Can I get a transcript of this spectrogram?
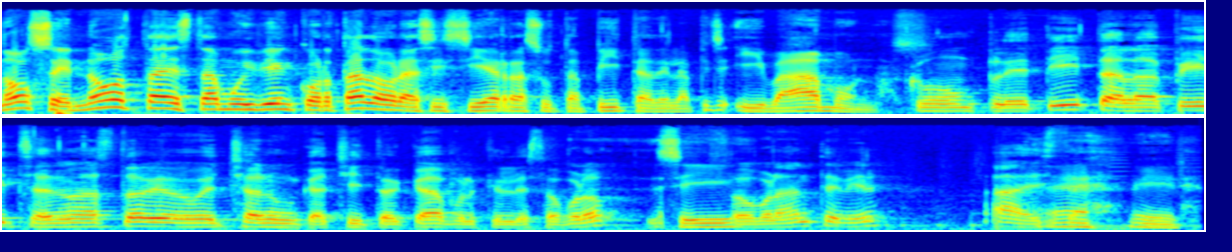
No se nota, está muy bien cortado. Ahora sí cierra su tapita de la pizza y vámonos. Completita la pizza. Es más, todavía me voy a echar un cachito acá porque le sobró. Sí. Sobrante, mira. Ahí está. Eh, mira.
